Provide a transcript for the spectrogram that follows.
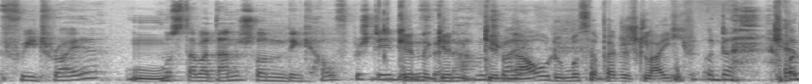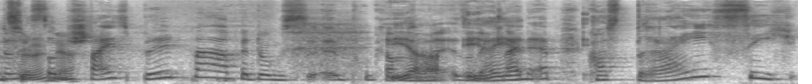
Free Trial, musst aber dann schon den Kauf bestätigen. Mhm. Gen, gen, genau, du musst dann praktisch gleich. Und dann, und das ist Canceln, so ein ja. scheiß Bildbearbeitungsprogramm. Ja, so eine, so eine ja, kleine App. Kostet 30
